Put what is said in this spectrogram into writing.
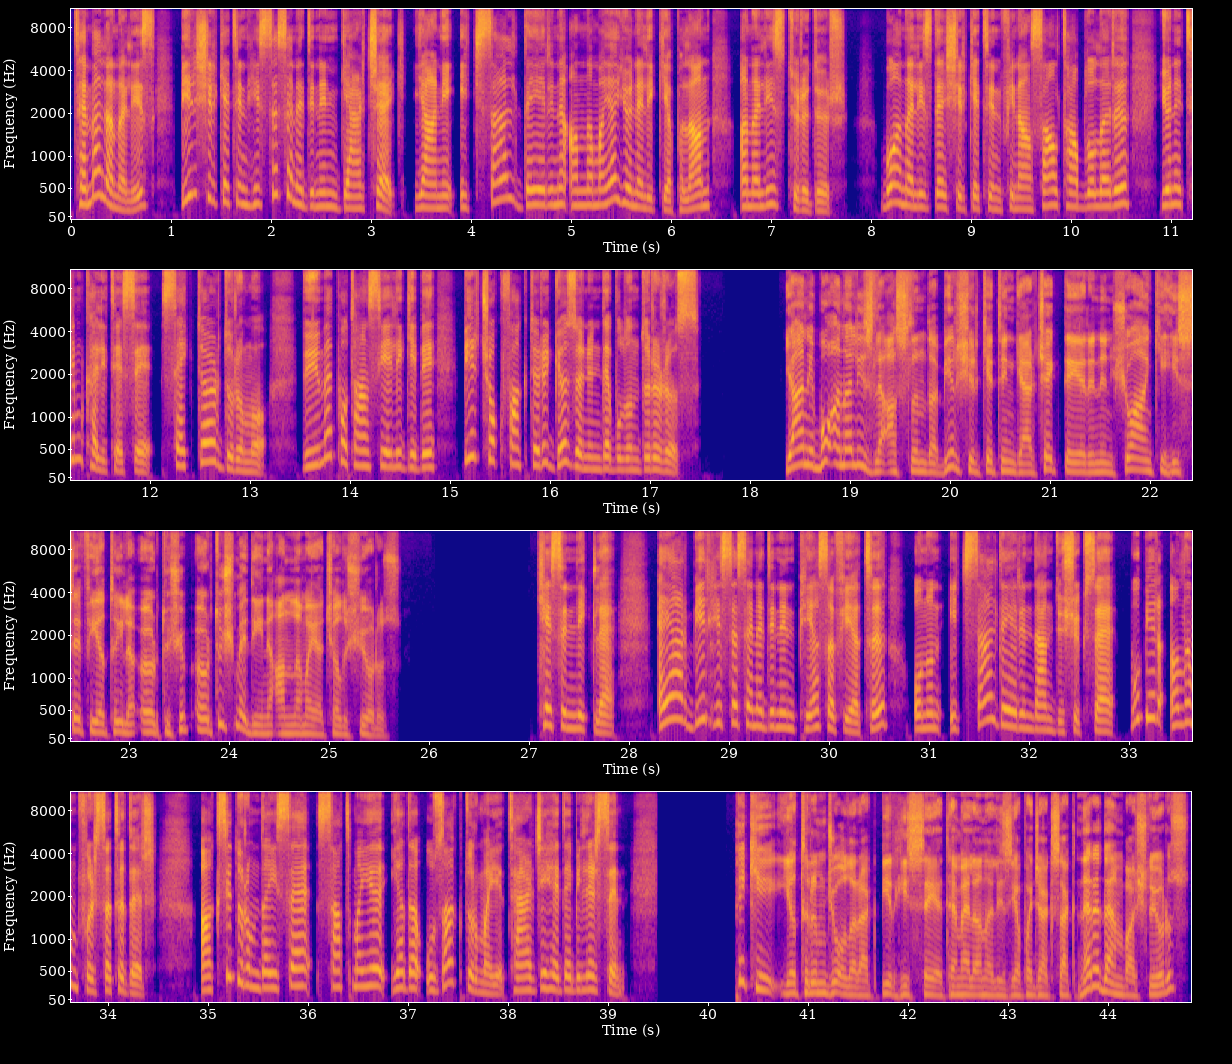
Temel analiz, bir şirketin hisse senedinin gerçek yani içsel değerini anlamaya yönelik yapılan analiz türüdür. Bu analizde şirketin finansal tabloları, yönetim kalitesi, sektör durumu, büyüme potansiyeli gibi birçok faktörü göz önünde bulundururuz. Yani bu analizle aslında bir şirketin gerçek değerinin şu anki hisse fiyatıyla örtüşüp örtüşmediğini anlamaya çalışıyoruz. Kesinlikle. Eğer bir hisse senedinin piyasa fiyatı onun içsel değerinden düşükse bu bir alım fırsatıdır. Aksi durumda ise satmayı ya da uzak durmayı tercih edebilirsin. Peki yatırımcı olarak bir hisseye temel analiz yapacaksak nereden başlıyoruz?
